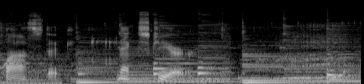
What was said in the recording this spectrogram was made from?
plastic next year. Thank you.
